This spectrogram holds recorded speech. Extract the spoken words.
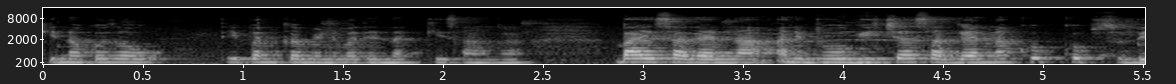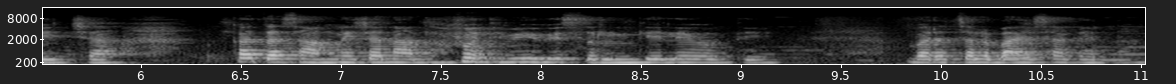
की नको जाऊ ती पण कमेंटमध्ये नक्की सांगा. बाय सगळ्यांना आणि भोगीच्या सगळ्यांना खूप खूप शुभेच्छा. कथा सांगण्याच्या नादामध्ये मी विसरून गेले होते. बरं चला बाय सगळ्यांना.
